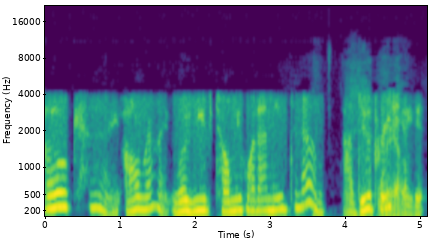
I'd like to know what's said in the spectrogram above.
Okay. All right. Well, you've told me what I need to know. I do appreciate well, it.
